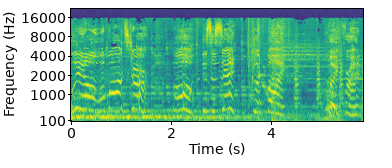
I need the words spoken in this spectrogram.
Leo, a monster! Oh, this is it! Goodbye, my friend.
